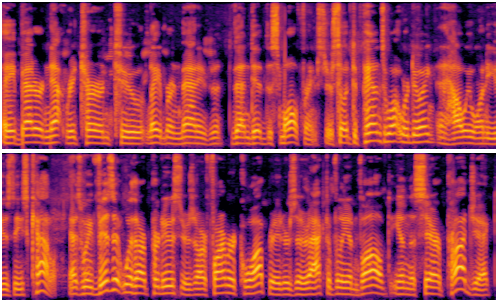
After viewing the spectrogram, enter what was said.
a better net return to labor and management than did the small frame steers. So it depends what we're doing and how we want to use these cattle. As we visit with our producers, our farmer cooperators that are actively involved in the SARE project,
